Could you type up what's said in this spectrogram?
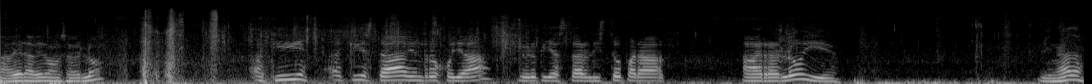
A ver, a ver, vamos a verlo. Aquí, aquí está bien rojo ya. Yo creo que ya está listo para agarrarlo y, y nada.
